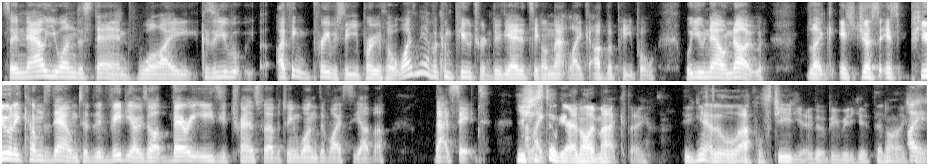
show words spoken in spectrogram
So now you understand why, because you, I think previously you probably thought, why doesn't he have a computer and do the editing on that like other people? Well, you now know, like it's just, it's purely comes down to the videos are very easy to transfer between one device to the other. That's it. You And, should like- still get an iMac though. You can get a little Apple Studio that would be really good. They're not I.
